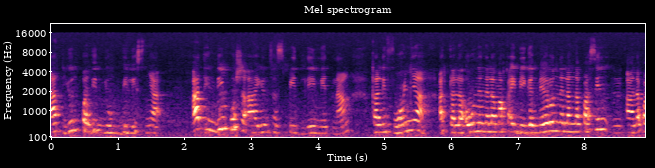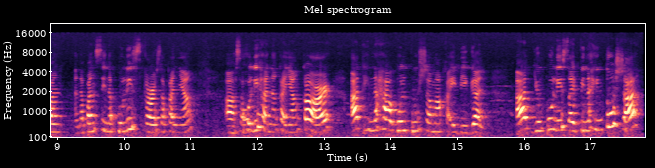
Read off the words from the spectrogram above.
at yun pa din yung bilis niya. At hindi po siya ayon sa speed limit ng California. At kalaunan na lang mga kaibigan, meron na lang napasin, ah, napan, napansin na police car sa kanyang ah, sa hulihan ng kanyang car at hinahabol po siya mga kaibigan. At yung pulis ay pinahinto siya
